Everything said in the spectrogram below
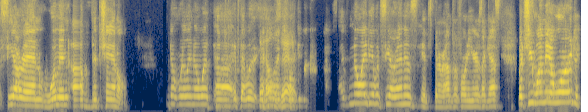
CRN Woman of the Channel. Don't really know what uh, if that was. The you know, hell I is just wanna that? give her- I have no idea what CRN is. It's been around for 40 years, I guess. But she won the award,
